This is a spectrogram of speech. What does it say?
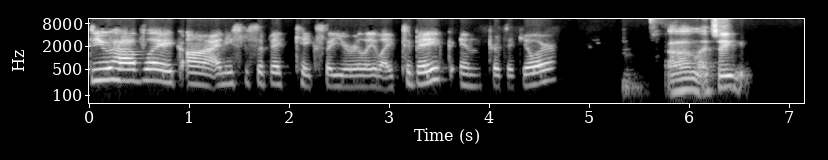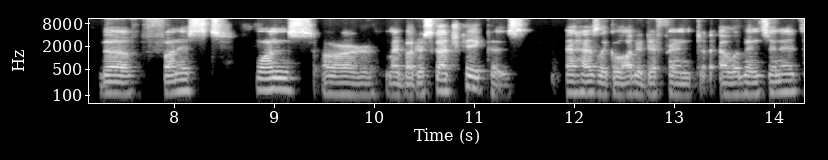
Do you have like uh, any specific cakes that you really like to bake in particular? Um, I'd say the funnest ones are my butterscotch cake because that has like a lot of different elements in it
